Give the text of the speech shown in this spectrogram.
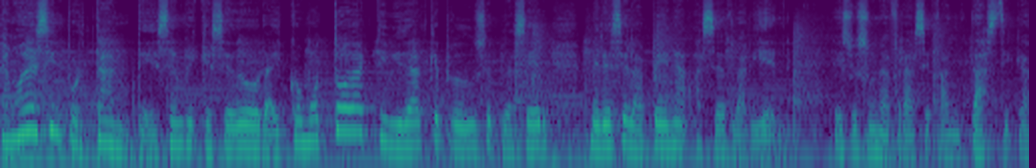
La moda es importante, es enriquecedora y como toda actividad que produce placer, merece la pena hacerla bien. Eso es una frase fantástica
